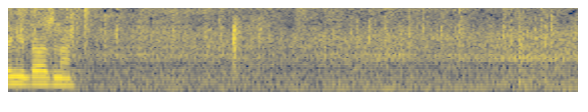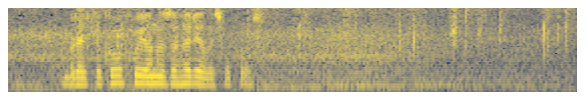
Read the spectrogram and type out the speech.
Уже не должна. Блять, какого хуя она загорелась вопрос?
